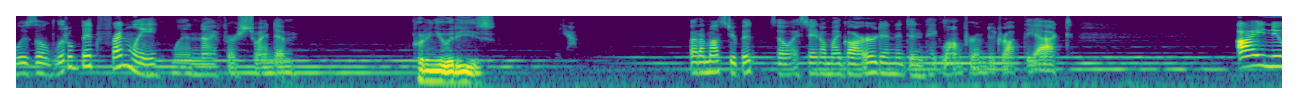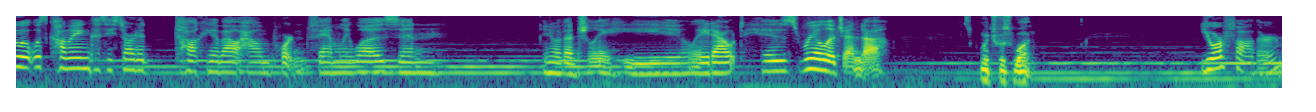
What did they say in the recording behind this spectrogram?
was a little bit friendly when I first joined him. Putting you at ease? Yeah. But I'm not stupid, so I stayed on my guard, and it didn't take long for him to drop the act. I knew it was coming because he started talking about how important family was, and, you know, eventually he laid out his real agenda. Which was what? Your father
